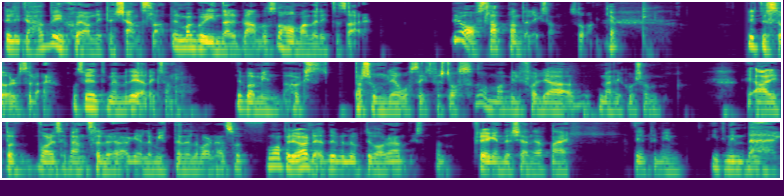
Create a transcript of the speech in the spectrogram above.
det är, lite, det är en skön liten känsla. Man går in där ibland och så har man det lite så här, det är avslappnande liksom. Så. Yep. Lite surr sådär. Och så är det inte mer med det liksom. Det är bara min högst personliga åsikt förstås. Om man vill följa människor som är arg på vare sig vänster eller höger eller mitten eller vad det är så får man väl göra det. Det är väl upp till var och en. Liksom. Men för egen del känner jag att nej, det är inte min, inte min bag.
